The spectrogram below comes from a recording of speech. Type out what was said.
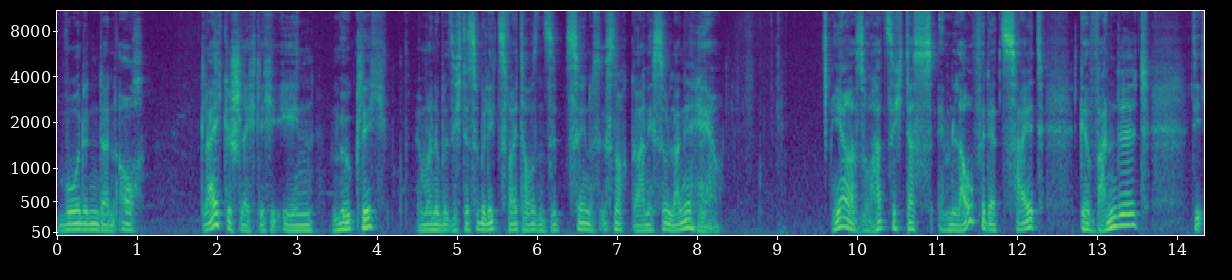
wurden dann auch gleichgeschlechtliche Ehen möglich. Wenn man sich das überlegt, 2017, das ist noch gar nicht so lange her. Ja, so hat sich das im Laufe der Zeit gewandelt. Die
